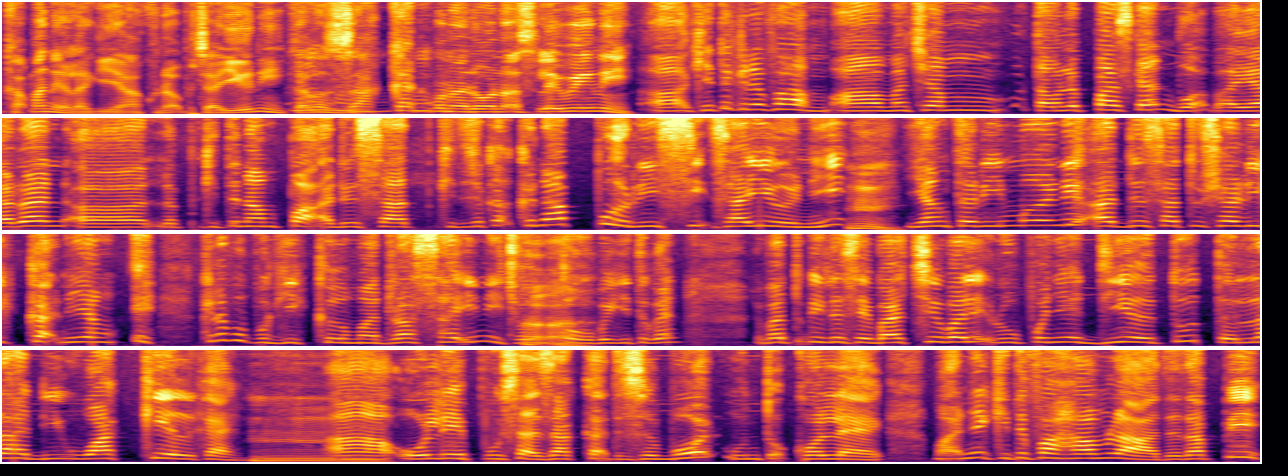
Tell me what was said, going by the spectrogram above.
kat mana lagi yang aku nak percaya ni? Kalau hmm, zakat hmm, pun ada orang nak selewing ni. Uh, kita kena faham. Uh, macam tahun lepas kan buat bayaran uh, kita nampak ada satu kita cakap kenapa risit saya ni hmm. yang terima ni ada satu syarikat ni yang eh kenapa pergi ke madrasah ini? Contoh uh-huh. begitu kan. Lepas tu bila saya baca balik rupanya dia tu telah diwakilkan. Hmm. Uh, oleh pusat zakat tersebut untuk collect. Maknanya kita faham lah tetapi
